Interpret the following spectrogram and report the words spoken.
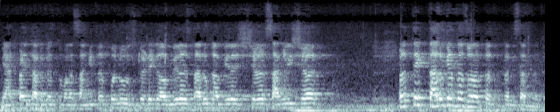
मी आटपाडी तालुक्यात तुम्हाला सांगितलं पलूस कडेगाव मिरज तालुका मिरज शहर सांगली शहर. प्रत्येक तालुक्यातला जोरात प्रतिसाद मिळतो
